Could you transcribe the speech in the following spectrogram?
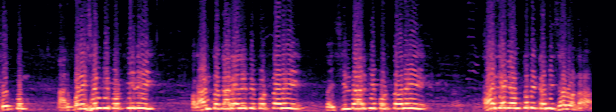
उनको कारपोरेशन भी पड़ती नहीं, प्रांत कार्यालय भी पड़ता नहीं, तहसीलदार भी पड़ता नहीं। हर जगह उनको भी कमीशन होना।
